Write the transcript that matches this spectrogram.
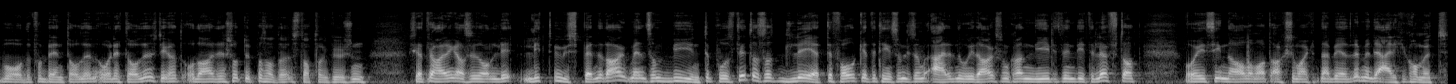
både for brentoljen og letteoljen. Og da har det slått ut på Statoil-kursen. Så vi har en ganske sånn litt uspennende dag, men som begynte positivt. Og så leter folk etter ting som liksom er noe i dag som kan gi litt en lite løft, og, at, og i signal om at aksjemarkedene er bedre, men det er ikke kommet.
